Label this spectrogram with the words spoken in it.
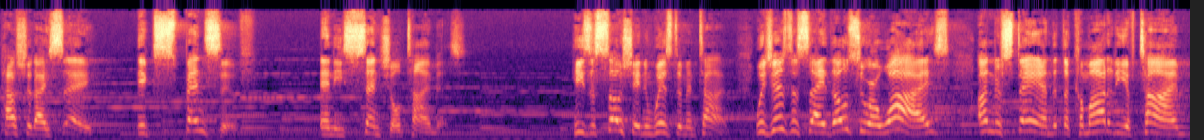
how should I say, expensive and essential time is. He's associating wisdom and time, which is to say, those who are wise understand that the commodity of time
